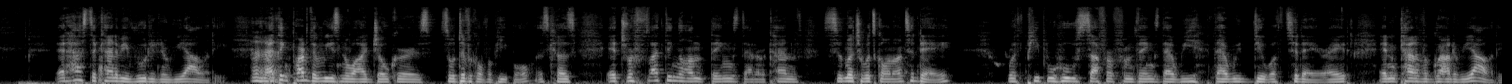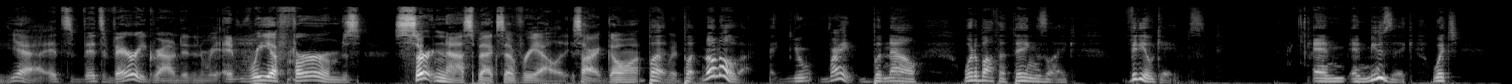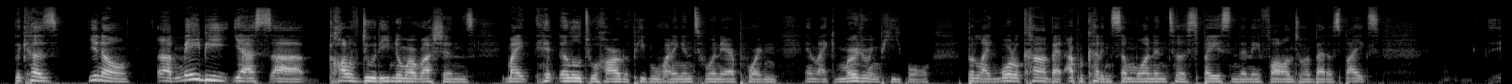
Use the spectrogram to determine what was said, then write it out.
It has to kind of be rooted in reality. And I think part of the reason why Joker is so difficult for people is because it's reflecting on things that are kind of similar to what's going on today with people who suffer from things that we that we deal with today, right? And kind of a grounded reality. Yeah, it's it's very grounded in re- it reaffirms certain aspects of reality. Sorry, go on. But but no no, you're right. But now, what about the things like video games and and music, which because you know uh, maybe yes, uh, Call of Duty, No More Russians might hit a little too hard with people running into an airport and and like murdering people, but like Mortal Kombat uppercutting someone into space and then they fall into a bed of spikes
